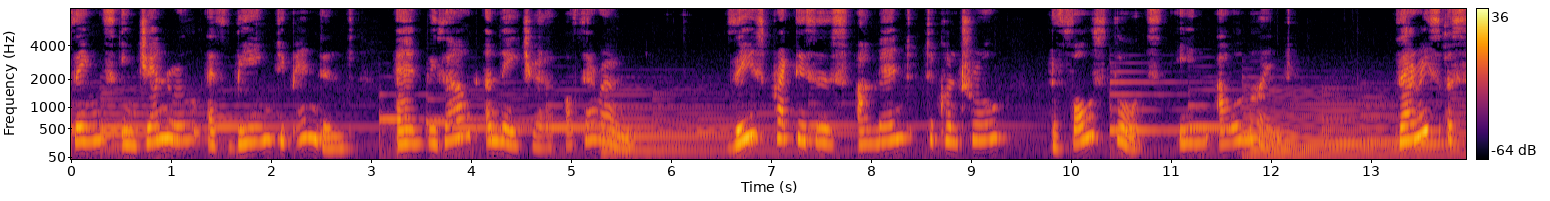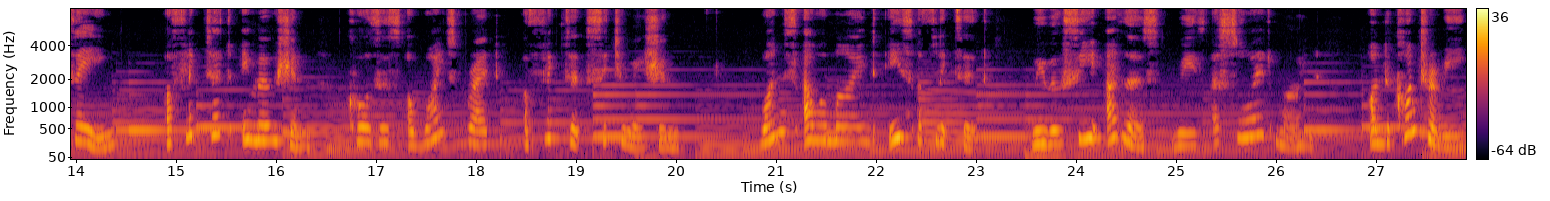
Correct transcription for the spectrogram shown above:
things in general as being dependent and without a nature of their own. These practices are meant to control the false thoughts in our mind. There is a saying afflicted emotion causes a widespread afflicted situation. Once our mind is afflicted, we will see others with a soiled mind. On the contrary,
